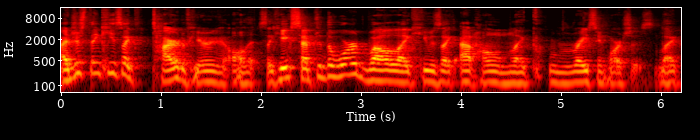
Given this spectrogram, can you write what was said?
I just think he's like tired of hearing all this. Like he accepted the award while like he was like at home like racing horses. Like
